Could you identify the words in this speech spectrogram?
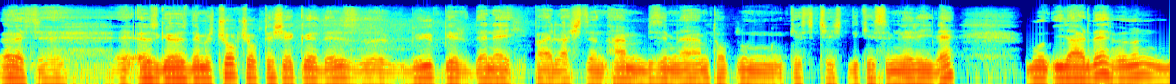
Evet, e, e, Özge Özdemir çok çok teşekkür ederiz. E, Büyük bir deney paylaştın hem bizimle hem toplum çeşitli kesimleriyle. Bu ileride bunun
